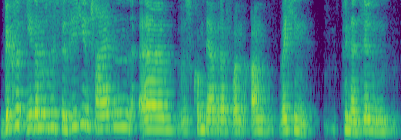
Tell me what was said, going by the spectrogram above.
Wie gesagt, jeder muss es für sich entscheiden. Äh, es kommt ja darauf an, an welchen finanziellen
